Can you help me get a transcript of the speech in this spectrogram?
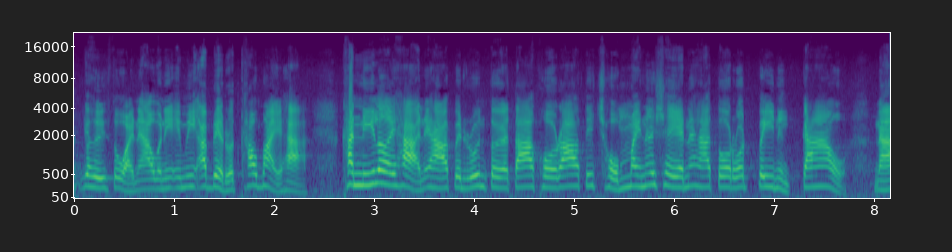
ถยนต์สวยๆนะคะวันนี้เอมี่อัปเดตรถเข้าใหม่ค่ะ คันนี้เลยค่ะนะคะเป็นรุ่น Toyota Corolla ที่ชม Minor Change นะคะตัวรถปี 19นะ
